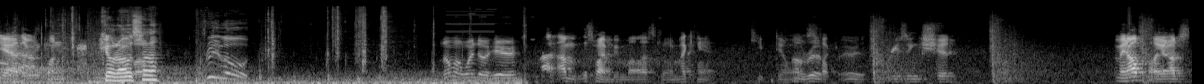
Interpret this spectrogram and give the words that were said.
Yeah, there's one. Killed Osa. Reload! I'm on my window here. I, I'm, this might be my last game. I can't keep dealing Oh, with this fucking There it is. freezing shit. I mean, I'll play. I'll just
